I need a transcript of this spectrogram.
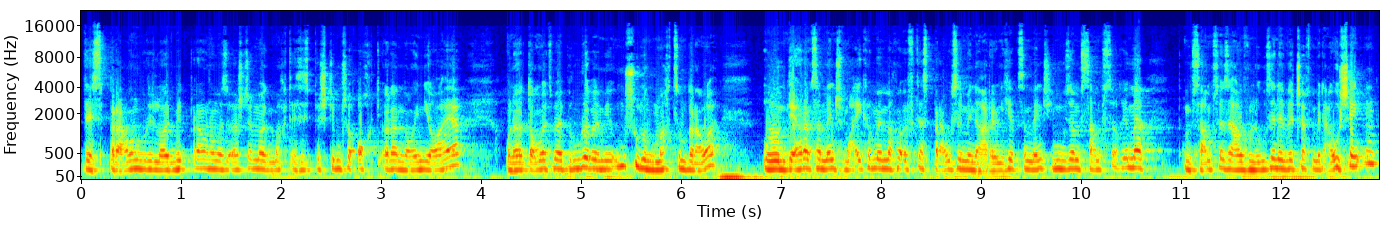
das Brauen, wo die Leute mitbrauen, haben wir das erste Mal gemacht. Das ist bestimmt schon acht oder neun Jahre her. Und hat damals mein Bruder bei mir Umschulung gemacht zum Brauer. Und der hat gesagt, Mensch, Maiko, wir machen öfters Brauseminare. Und ich habe gesagt, Mensch, ich muss am Samstag immer, am Samstag ist auch auf dem Los in der Wirtschaft mit ausschenken.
